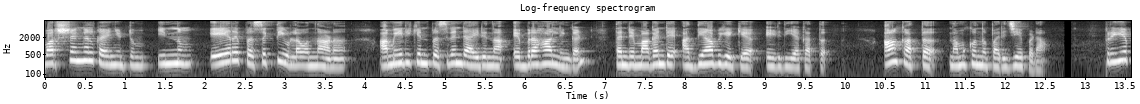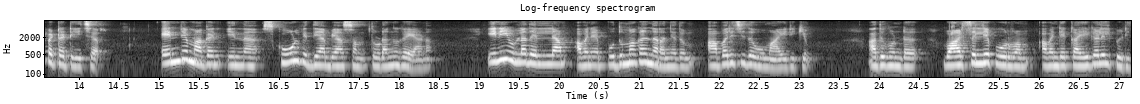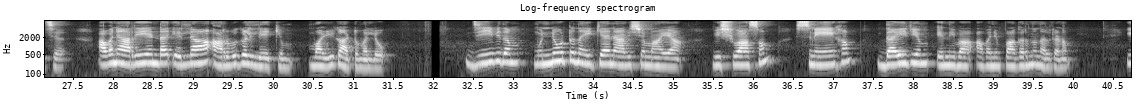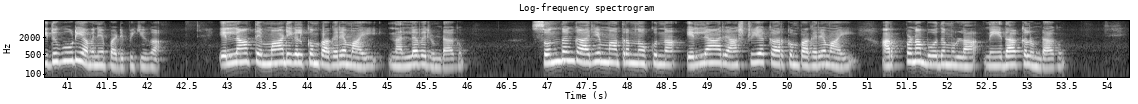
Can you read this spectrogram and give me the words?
വർഷങ്ങൾ കഴിഞ്ഞിട്ടും ഇന്നും ഏറെ പ്രസക്തിയുള്ള ഒന്നാണ് അമേരിക്കൻ പ്രസിഡന്റായിരുന്ന എബ്രഹാം ലിങ്കൺ തന്റെ മകന്റെ അധ്യാപികയ്ക്ക് എഴുതിയ കത്ത്. ആ കത്ത് നമുക്കൊന്ന് പരിചയപ്പെടാം. പ്രിയപ്പെട്ട ടീച്ചർ എന്റെ മകൻ ഇന്ന് സ്കൂൾ വിദ്യാഭ്യാസം തുടങ്ങുകയാണ്. ഇനിയുള്ളതെല്ലാം അവന് പുതുമകൾ നിറഞ്ഞതും അപരിചിതവുമായിരിക്കും. അതുകൊണ്ട് വാത്സല്യപൂർവം അവന്റെ കൈകളിൽ പിടിച്ച് അവന് അറിയേണ്ട എല്ലാ അറിവുകളിലേക്കും വഴികാട്ടുമല്ലോ. ജീവിതം മുന്നോട്ട് നയിക്കാനാവശ്യമായ വിശ്വാസം സ്നേഹം ധൈര്യം എന്നിവ അവന് പകർന്നു നൽകണം. ഇതുകൂടി അവനെ പഠിപ്പിക്കുക. എല്ലാ തെമ്മാടികൾക്കും പകരമായി നല്ലവരുണ്ടാകും. സ്വന്തം കാര്യം മാത്രം നോക്കുന്ന എല്ലാ രാഷ്ട്രീയക്കാർക്കും പകരമായി അർപ്പണബോധമുള്ള നേതാക്കളുണ്ടാകും.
